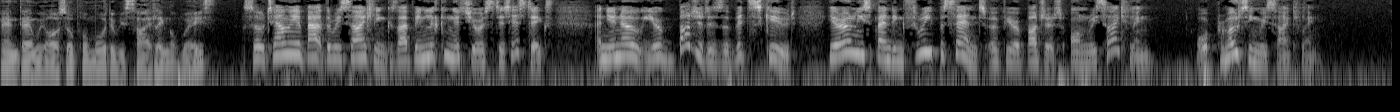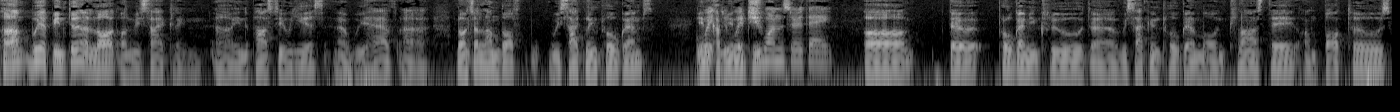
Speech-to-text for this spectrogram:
And then we also promote the recycling of waste. So, tell me about the recycling, because I've been looking at your statistics, and you know, your budget is a bit skewed. You're only spending 3% of your budget on recycling or promoting recycling. Um, we have been doing a lot on recycling uh, in the past few years. Uh, we have uh, launched a number of recycling programs in which, the community. which ones are they? Uh, the program include uh, recycling program on plastic, on bottles,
